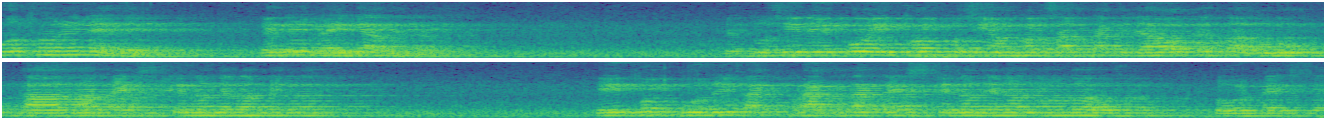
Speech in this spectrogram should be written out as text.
ਉਥੋਂ ਨਹੀਂ ਲੈਂਦੇ। ਕਹਿੰਦੇ ਮਹਿੰਗਾ ਦਿੰਦੇ ਤੇ ਤੁਸੀਂ ਦੇਖੋ, ਇੱਥੋਂ ਤੁਸੀਂ ਅੰਮ੍ਰਿਤਸਰ ਤੱਕ ਜਾਓ ਤੇ ਤੁਹਾਨੂੰ ਕਾਰ ਦਾ ਟੈਕਸ ਕਿੰਨਾ ਦੇਣਾ ਪੈਂਦਾ। ਤੇ ਇੱਥੋਂ ਪੂਰੇ ਤੱਕ ਟਰੱਕ ਦਾ ਟੈਕਸ ਕਿੰਨਾ ਦੇਣਾ ਪੈਂਦਾ ਹੋਊਗਾ? ਟੋਲ ਟੈਕਸ ਦਾ।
